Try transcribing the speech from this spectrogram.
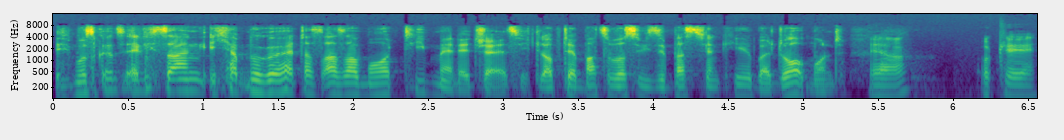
Ich muss ganz ehrlich sagen, ich habe nur gehört, dass Asamoah Teammanager ist. Ich glaube, der macht sowas wie Sebastian Kehl bei Dortmund. Ja. Okay.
